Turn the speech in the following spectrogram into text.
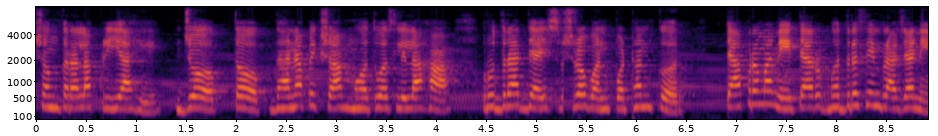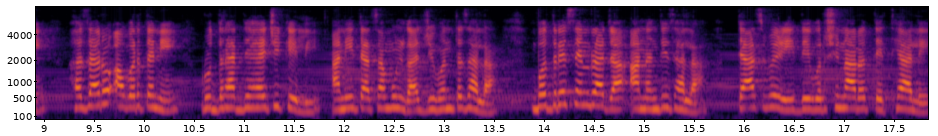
शंकराला प्रिय आहे. जप तप ध्यानापेक्षा महत्त्व असलेला हा रुद्राध्याय श्रवण पठन कर. त्याप्रमाणे त्या भद्रसेन राजाने हजारो आवर्तने रुद्राध्यायाची केली आणि त्याचा मुलगा जिवंत झाला. भद्रसेन राजा आनंदी झाला. त्याचवेळी देवर्षी नारद तेथे आले.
